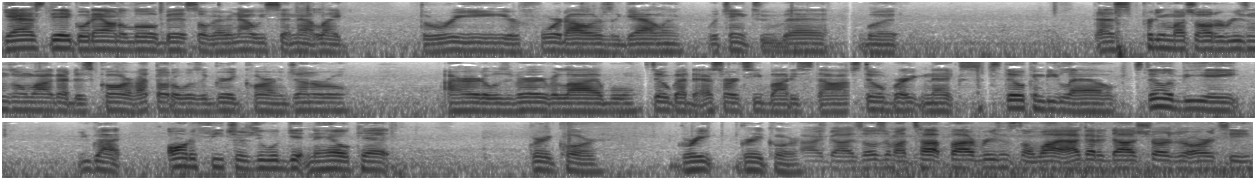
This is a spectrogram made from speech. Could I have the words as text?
Gas did go down a little bit, so right now we sitting at like three or four dollars a gallon, which ain't too bad, but that's pretty much all the reasons on why I got this car. I thought it was a great car in general. I heard it was very reliable. Still got the SRT body style. Still break necks, Still can be loud. Still a V8. You got all the features you would get in a Hellcat. Great car. Great, great car. All right, guys. Those are my top five reasons on why I got a Dodge Charger RT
